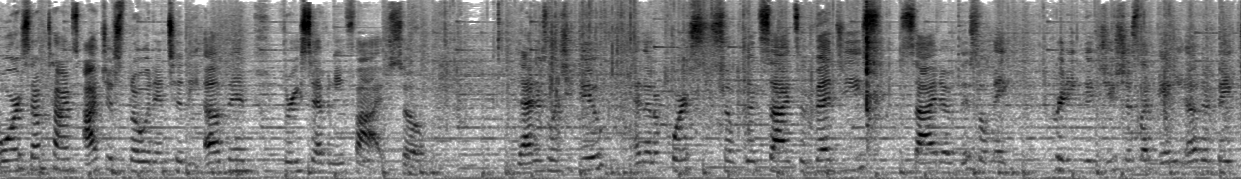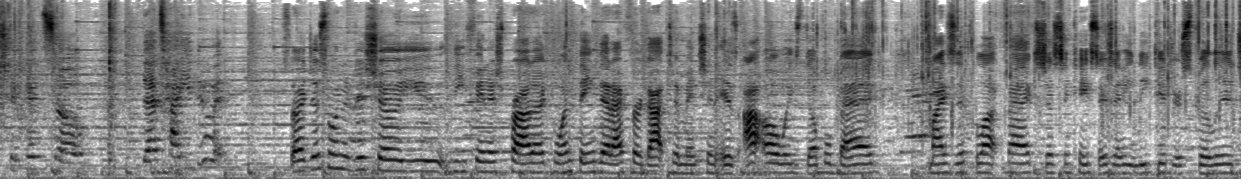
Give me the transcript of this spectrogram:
or sometimes I just throw it into the oven 375. So that is what you do. And then of course some good sides of veggies. Side of this will make pretty good juice just like any other baked chicken. So that's how you do it. So I just wanted to show you the finished product. One thing that I forgot to mention is I always double bag my Ziploc bags just in case there's any leakage or spillage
